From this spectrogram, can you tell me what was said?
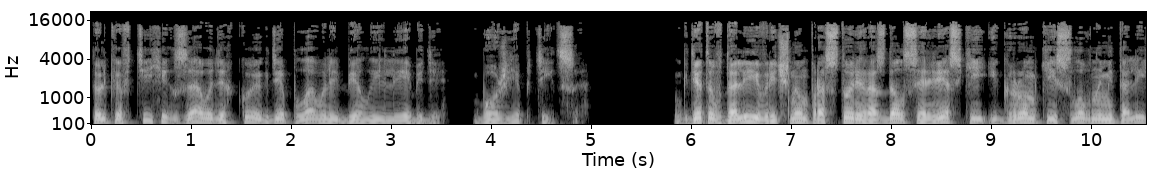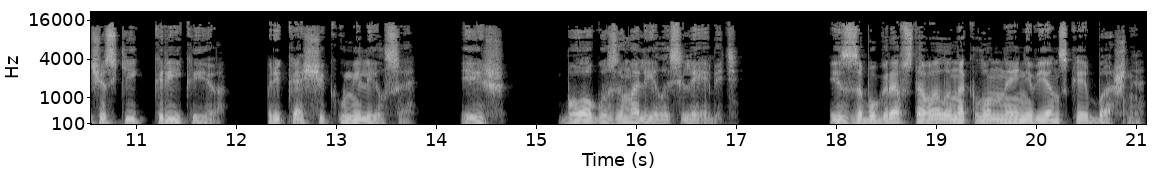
Только в тихих заводях кое-где плавали белые лебеди, божья птица. Где-то вдали в речном просторе раздался резкий и громкий, словно металлический, крик ее. Приказчик умилился. Ишь, Богу замолилась лебедь. Из-за бугра вставала наклонная Невьянская башня.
